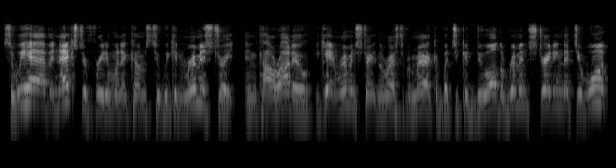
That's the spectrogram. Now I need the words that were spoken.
So we have an extra freedom when it comes to we can remonstrate in Colorado. You can't remonstrate in the rest of America, but you can do all the remonstrating that you want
